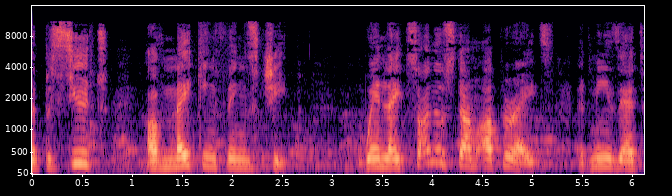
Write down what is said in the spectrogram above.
the pursuit of making things cheap. When leitzonus stam operates, it means that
